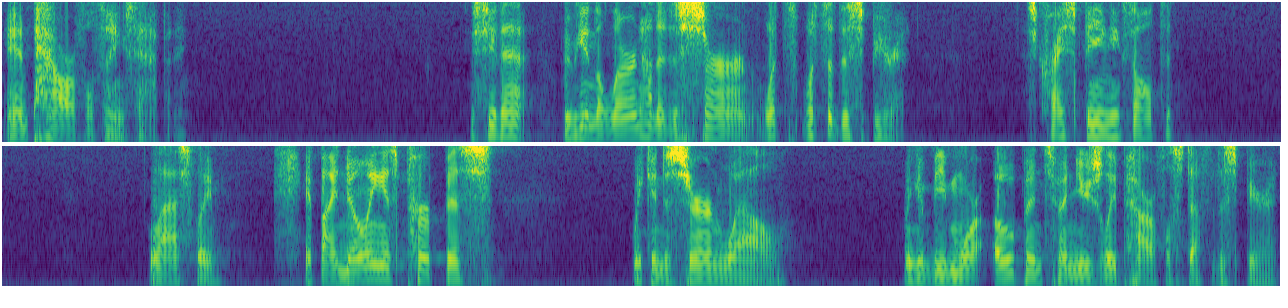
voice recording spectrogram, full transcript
and powerful things happening. You see that? We begin to learn how to discern what's, what's of the Spirit. Is Christ being exalted? Lastly, if by knowing His purpose we can discern well. We can be more open to unusually powerful stuff of the Spirit.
